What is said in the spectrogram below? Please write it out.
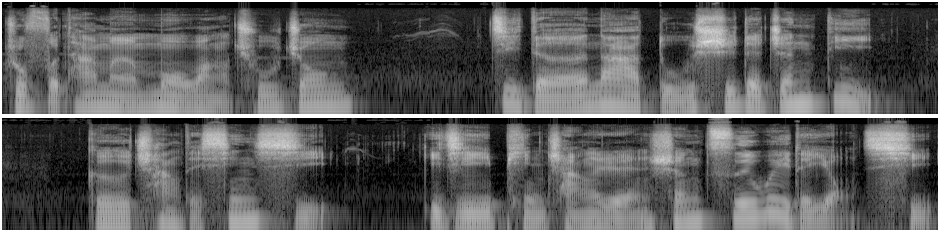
祝福他们莫忘初衷，记得那读诗的真谛、歌唱的欣喜，以及品尝人生滋味的勇气。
